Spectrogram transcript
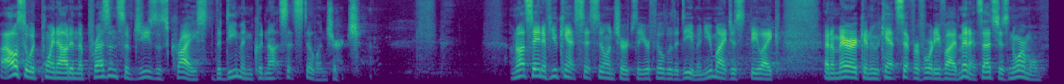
I also would point out in the presence of Jesus Christ, the demon could not sit still in church. I'm not saying if you can't sit still in church that you're filled with a demon. You might just be like an American who can't sit for 45 minutes. That's just normal.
